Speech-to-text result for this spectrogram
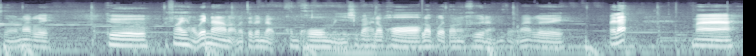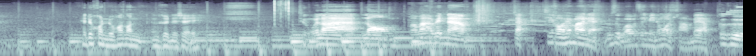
สวยมากๆเลย คือไฟของเวียดนามอะมันจะเป็นแบบโคมๆอย่างนี้ใช่ป่ะแล้วพอเราเปิดตอนกลางคืนอะมันสวยมากเลย ไปแล้วมาให้ทุกคนดูห้องตอนกลางคืนเฉยๆถึงเวลาลองมาม่าเวียดนาม จากที่เขาให้มาเนี่ยรู้สึกว่ามันจะมีทั้งหมด 3 แบบ ก็คือ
